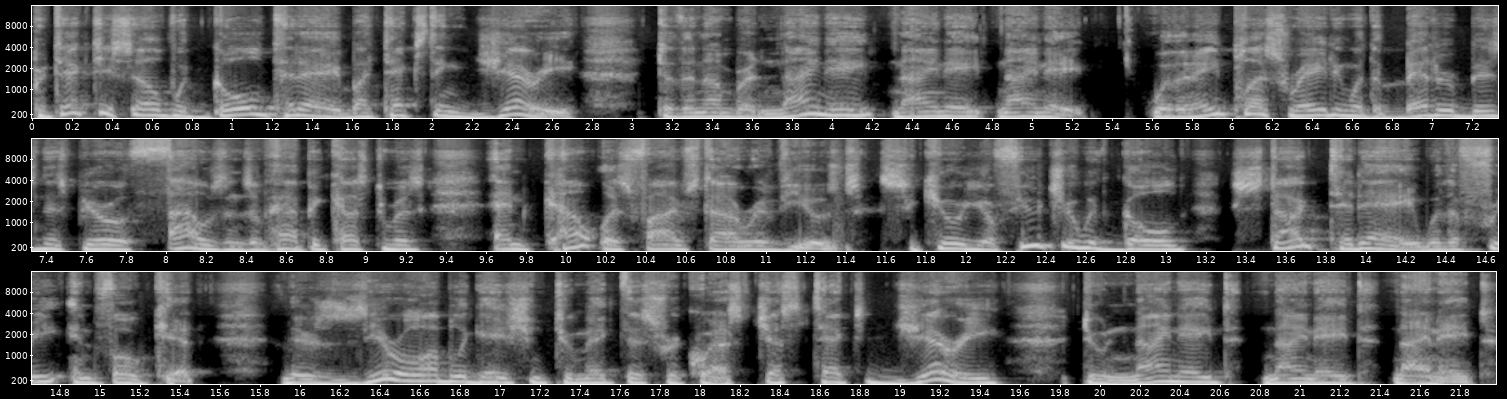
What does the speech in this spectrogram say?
Protect yourself with gold today by texting Gerry to the number 989898. With an A plus rating with the Better Business Bureau, thousands of happy customers, and countless five star reviews. Secure your future with gold. Start today with a free info kit. There's zero obligation to make this request. Just text Gerry to 989898.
